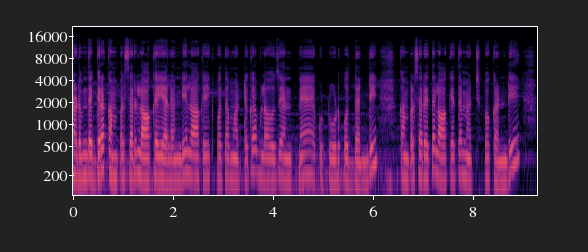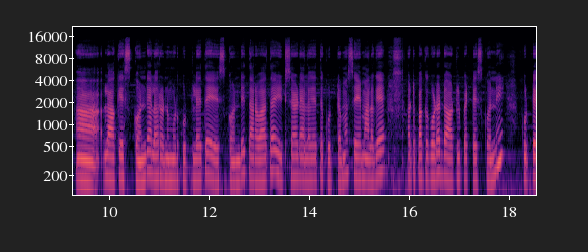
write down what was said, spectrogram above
నడుము దగ్గర కంపల్సరీ లాక్ వేయాలండి. లాక్ వేయకపోతే మట్టుగా బ్లౌజ్ వెంటనే కుట్టు ఊడిపోద్దండి. కంపల్సరీ అయితే లాక్ అయితే మర్చిపోకండి. లాక్ వేసుకోండి. అలా రెండు మూడు కుట్లు అయితే వేసుకోండి. తర్వాత ఇటు సైడ్ ఎలాగైతే కుట్టామో సేమ్ అలాగే అటుపక్క కూడా డాట్లు పెట్టేసుకొని కుట్టే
